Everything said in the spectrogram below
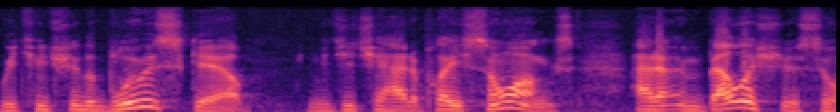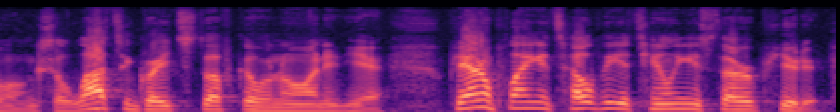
We teach you the blues scale. We teach you how to play songs, how to embellish your songs. So lots of great stuff going on in here. Piano playing, it's healthy, it's healing, it's therapeutic.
